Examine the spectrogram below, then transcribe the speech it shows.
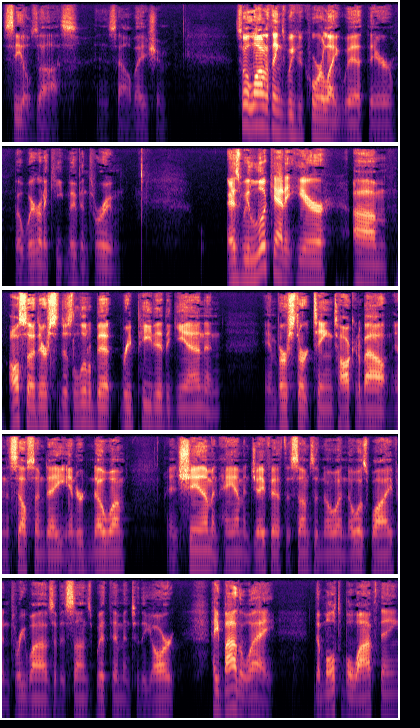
seals us in salvation. So, a lot of things we could correlate with there, but we're going to keep moving through. As we look at it here, um, also there's there's a little bit repeated again, and in verse 13, talking about in the self-same day entered Noah and Shem and Ham and Japheth, the sons of Noah, and Noah's wife, and three wives of his sons with them into the ark. Hey, by the way, the multiple wife thing,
